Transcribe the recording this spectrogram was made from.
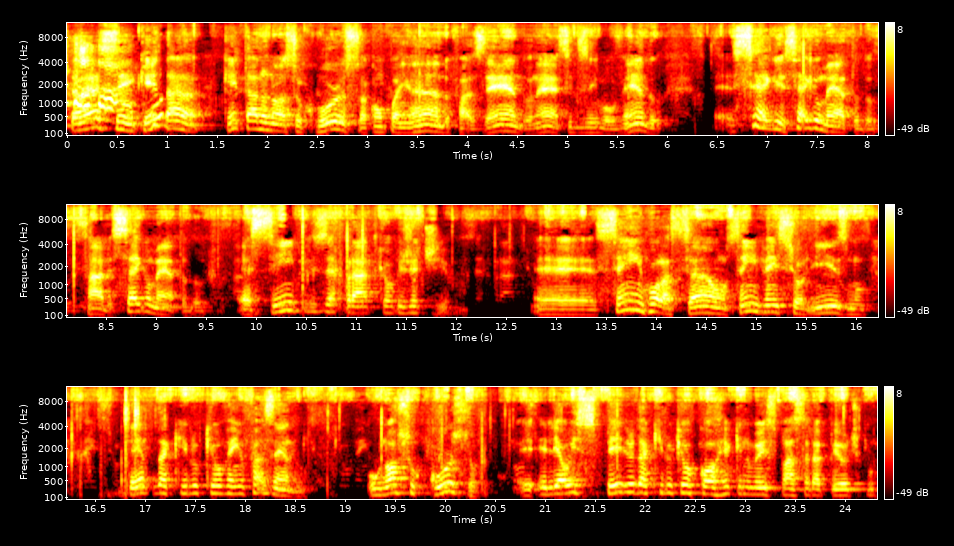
Então é assim, quem está quem tá no nosso curso, acompanhando, fazendo, né, se desenvolvendo, é, segue, segue o método, sabe? Segue o método. É simples, é prático, é objetivo. É, sem enrolação, sem invencionismo, dentro daquilo que eu venho fazendo. O nosso curso, ele é o espelho daquilo que ocorre aqui no meu espaço terapêutico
